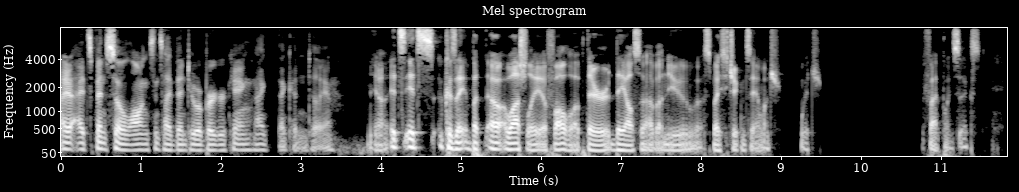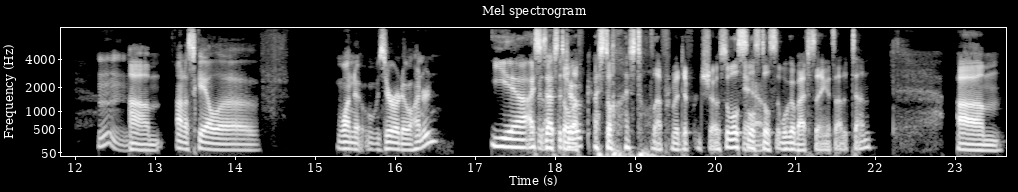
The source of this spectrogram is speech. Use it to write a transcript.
I, it's been so long since I've been to a Burger King. I I couldn't tell you. Yeah, it's it's because they but uh, well actually a follow up there they also have a new spicy chicken sandwich which five point six. Hmm. Um, On a scale of one to- zero to one hundred. Yeah, I, Is I that the stole joke? I stole I stole that from a different show, so we'll still Yeah. still we'll go back to saying it's out of ten. Um,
